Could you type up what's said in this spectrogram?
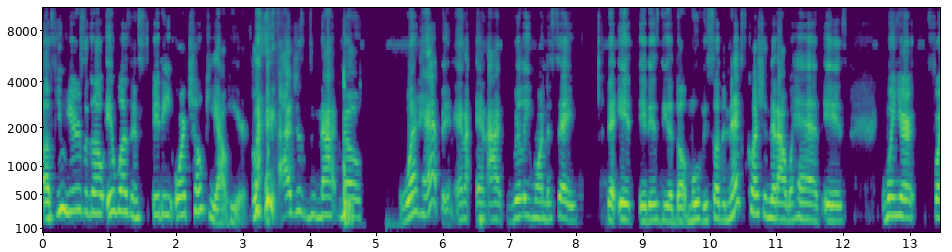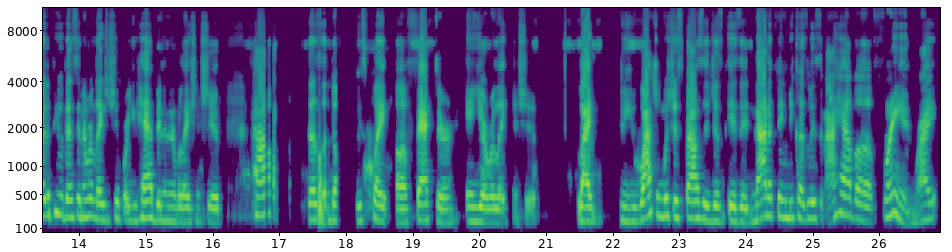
a few years ago, it wasn't spitty or choky out here. Like I just do not know what happened, and I- and I really want to say that it it is the adult movie. So the next question that I would have is, when you're for the people that's in a relationship or you have been in a relationship, how does adult movies play a factor in your relationship? Like, do you watch them with your spouse? Is just is it not a thing? Because listen, I have a friend, right?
